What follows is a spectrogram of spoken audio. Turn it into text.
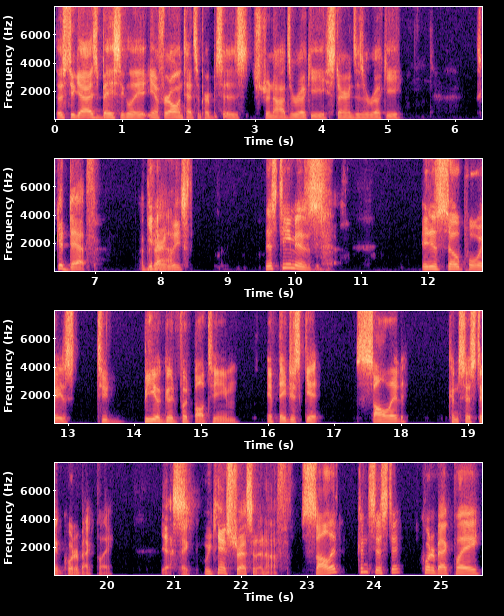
those two guys basically, you know, for all intents and purposes, Strnad's a rookie, Sterns is a rookie. It's good depth at the very least. This team is it is so poised to be a good football team if they just get solid, consistent quarterback play. Yes. Like- we can't stress it enough. Solid, consistent quarterback play.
